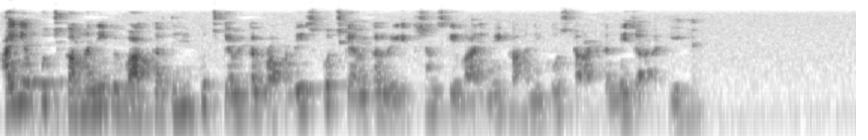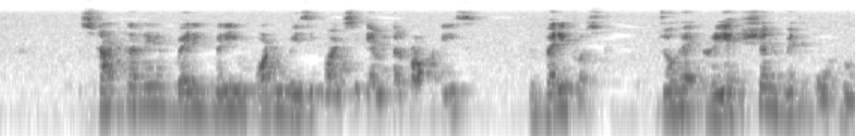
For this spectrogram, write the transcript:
आइए अब कुछ कहानी पे बात करते हैं, कुछ केमिकल प्रॉपर्टीज़ कुछ केमिकल रिएक्शंस के बारे में कहानी को स्टार्ट करने जा रही है। स्टार्ट कर रहे हैं very very important basic point से केमिकल प्रॉपर्टीज़ वेरी फ़र्स्ट जो है रिएक्शन विद O2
